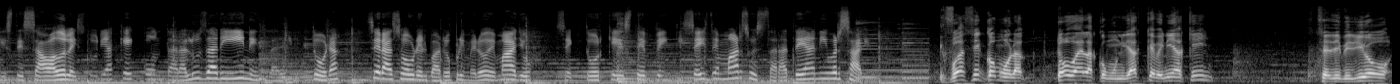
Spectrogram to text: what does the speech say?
Este sábado la historia que contará Luz Darines, la directora, será sobre el barrio Primero de Mayo, sector que este 26 de marzo estará de aniversario. Y fue así como la, toda la comunidad que venía aquí se dividió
